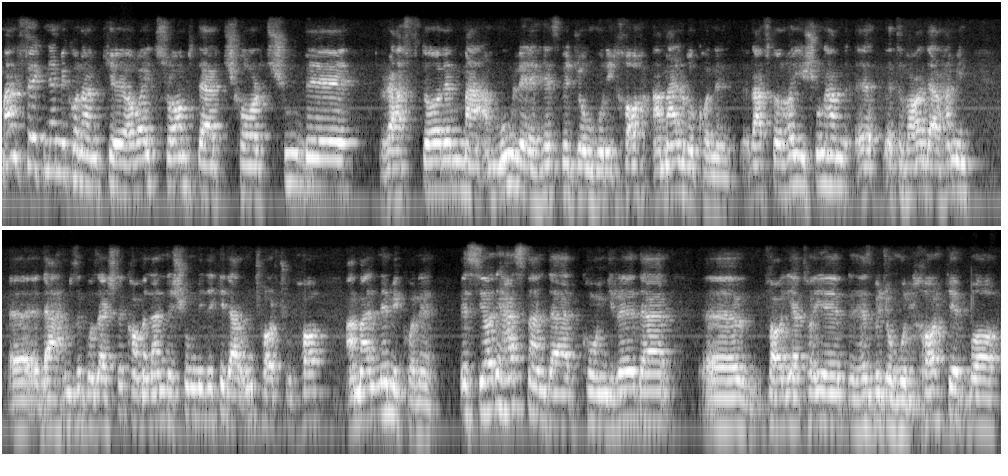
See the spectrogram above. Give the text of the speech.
من فکر نمی کنم که آقای ترامپ در چارچوب رفتار معمول حزب جمهوری خواه عمل بکنه. رفتارهای ایشون هم اتفاقا در همین ده روز گذشته کاملا نشون میده که در اون چارچوب ها عمل نمی‌کنه. بسیاری هستند در کنگره در فعالیت های حزب جمهوری خواه که با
